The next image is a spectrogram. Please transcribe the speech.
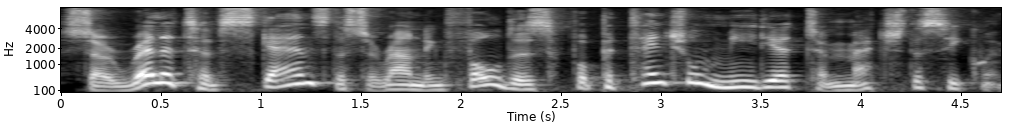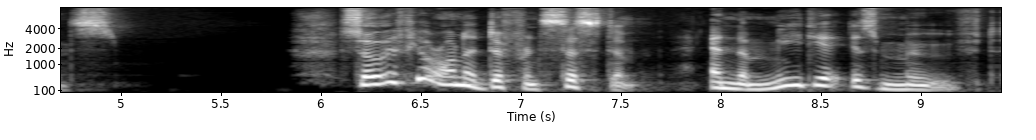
so Relative scans the surrounding folders for potential media to match the sequence. So if you're on a different system and the media is moved,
